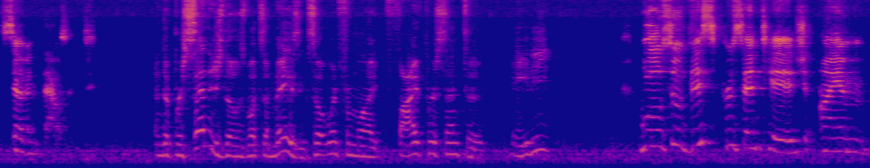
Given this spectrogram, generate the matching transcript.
7,000. and the percentage though is what's amazing. So it went from like five percent to eighty. Well, so this percentage, I am,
